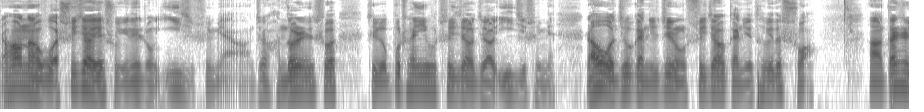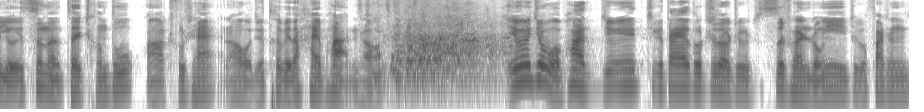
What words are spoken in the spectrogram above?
然后呢，我睡觉也属于那种一级睡眠啊，就很多人说这个不穿衣服睡觉叫一级睡眠，然后我就感觉这种睡觉感觉特别的爽。啊！但是有一次呢，在成都啊出差，然后我就特别的害怕，你知道吗？因为就我怕，就因为这个大家都知道，这个四川容易这个发生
